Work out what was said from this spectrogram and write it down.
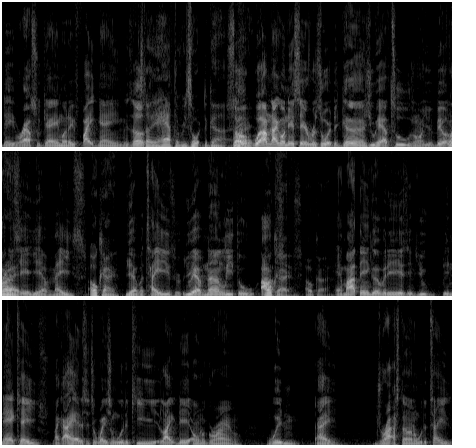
their wrestle game or their fight game as others. So they have to resort to guns. So, Right. well, I'm not gonna necessarily resort to guns. You have tools on your belt. Like I Right. said, you have mace, okay, you have a taser, you have non-lethal options. okay, okay. And my thing of it is, if you in that case, like I had a situation with a kid like that on the ground, wouldn't hey dry stun him with a taser.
